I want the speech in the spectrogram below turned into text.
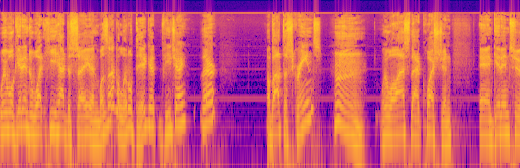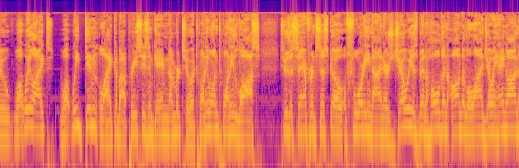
we will get into what he had to say. And was that a little dig at VJ there about the screens? Hmm. We will ask that question and get into what we liked, what we didn't like about preseason game number two, a 21 20 loss to the San Francisco 49ers. Joey has been holding onto the line. Joey, hang on.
